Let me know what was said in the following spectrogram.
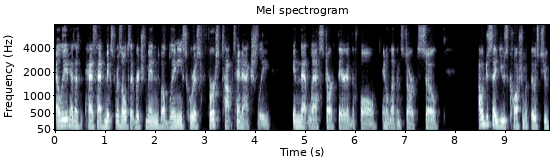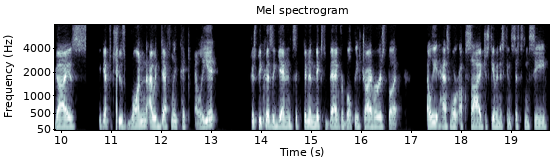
Elliott has, has had mixed results at Richmond, while Blaney scored his first top 10 actually in that last start there in the fall in 11 starts. So I would just say use caution with those two guys. If you have to choose one, I would definitely pick Elliott, just because, again, it's been a mixed bag for both these drivers, but Elliott has more upside just given his consistency.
